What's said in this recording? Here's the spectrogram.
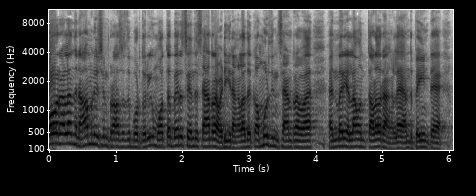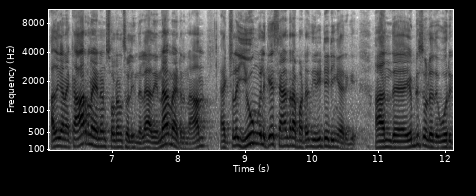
ஓவரால் அந்த நாமினேஷன் ப்ராசஸ் பொறுத்த வரைக்கும் மொத்த பேரும் சேர்ந்து சாண்ட்ரா வடிக்கிறாங்களா அது கமுர்தீன் சாண்ட்ராவை அந்த மாதிரி எல்லாம் வந்து தடவுறாங்களே அந்த பெயிண்ட்டை அதுக்கான காரணம் என்னன்னு சொல்கிறேன்னு சொல்லியிருந்தல அது என்ன மேட்டர்னா ஆக்சுவலாக இவங்களுக்கே சாண்ட்ரா பண்ணுறது இரிட்டேட்டிங்காக இருக்குது அந்த எப்படி சொல்கிறது ஒரு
